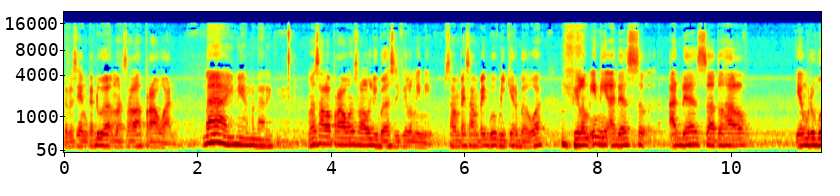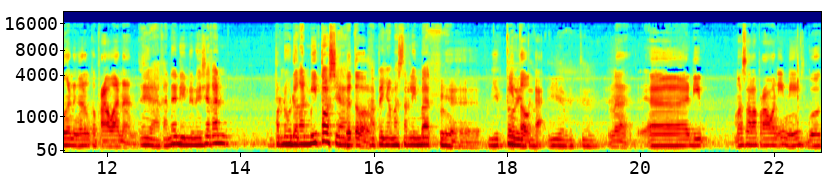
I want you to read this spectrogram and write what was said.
Terus yang kedua masalah perawan. Nah ini yang menarik nih masalah perawan selalu dibahas di film ini. Sampai-sampai gue mikir bahwa film ini ada su- ada suatu hal yang berhubungan dengan keperawanan. Iya karena di Indonesia kan penuh dengan mitos ya. Betul. HP-nya Master Limbat gitu Itu, itu Kak. iya betul. Nah eh, di masalah perawan ini gue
